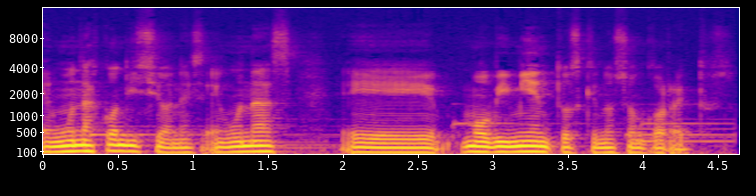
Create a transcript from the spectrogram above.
en unas condiciones, en unos eh, movimientos que no son correctos.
